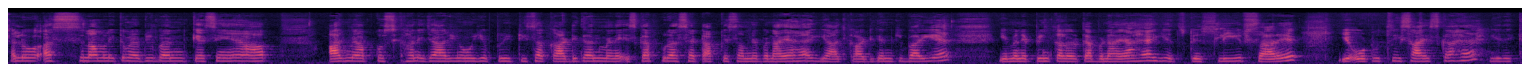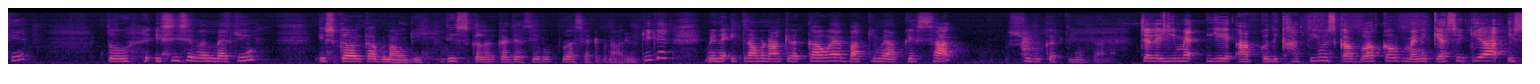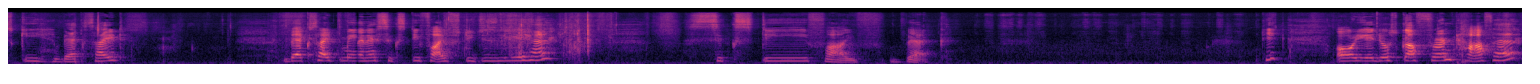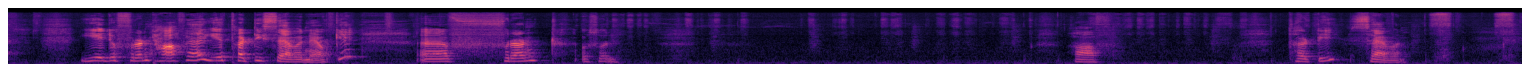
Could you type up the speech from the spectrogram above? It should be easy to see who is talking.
Speaker 1: Hello, अस्सलाम वालेकुम everyone, कैसे हैं आप? आज मैं आपको सिखाने जा रही हूँ ये प्रीटी सा कार्डिगन। मैंने इसका पूरा सेट आपके सामने बनाया है। ये आज कार्डिगन की बारी है। ये मैंने पिंक कलर का बनाया है। ये इसके स्लीव सारे, ये ओ टू थ्री साइज़ का है। ये देखें। तो इसी से मैं मैचिंग इस कलर का बनाऊँगी। दिस कलर का जैसे वो पूरा सेट बना रही हूँ, ठीक है? मैंने इतना बना के रखा हुआ है। बाकी मैं आपके साथ शुरू करती हूँ बनाना। चले ये मैं ये आपको दिखाती हूँ इसका वर्कआउट मैंने कैसे किया इसकी बैक साइड बैक साइड में मैंने 65 स्टिचेस लिए हैं। 65 बैक ठीक? और ये जो उसका फ्रंट हाफ़ है, ये जो फ्रंट हाफ़ है, ये 37 है okay front oh sorry half thirty seven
